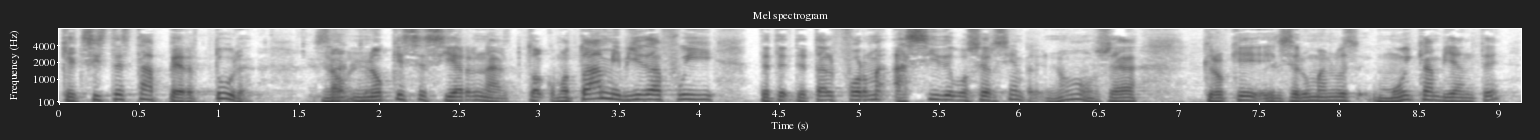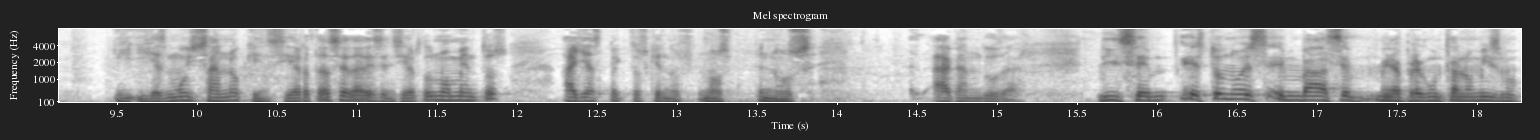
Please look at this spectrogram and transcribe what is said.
que existe esta apertura. No, Exacto. no que se cierren a, como toda mi vida fui de, de- de tal forma, así debo ser siempre. No, o sea, creo que el ser humano es muy cambiante y, y es muy sano que en ciertas edades, en ciertos momentos, hay aspectos que nos, nos, nos hagan dudar. Dice, esto no es en base, me preguntan lo mismo,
